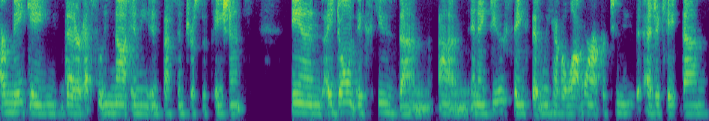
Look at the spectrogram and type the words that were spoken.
are making that are absolutely not in the best interest of patients. And I don't excuse them. Um, and I do think that we have a lot more opportunity to educate them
